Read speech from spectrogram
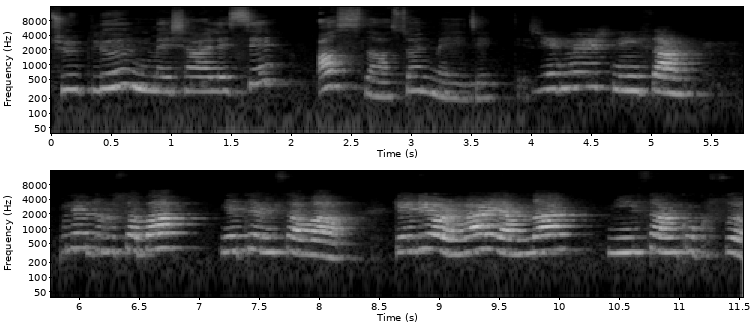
Türklüğün meşalesi asla sönmeyecektir. 23 Nisan. Bu ne duru sabah, ne temiz hava. Geliyor her yandan Nisan kokusu.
